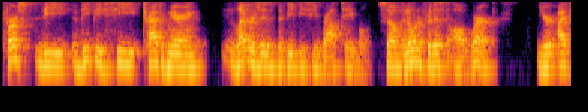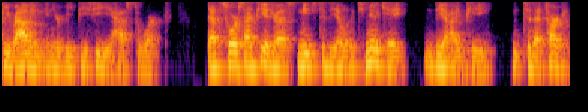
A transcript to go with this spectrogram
first, the VPC traffic mirroring leverages the VPC route table. So in order for this to all work, your IP routing in your VPC has to work. That source IP address needs to be able to communicate via IP to that target.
